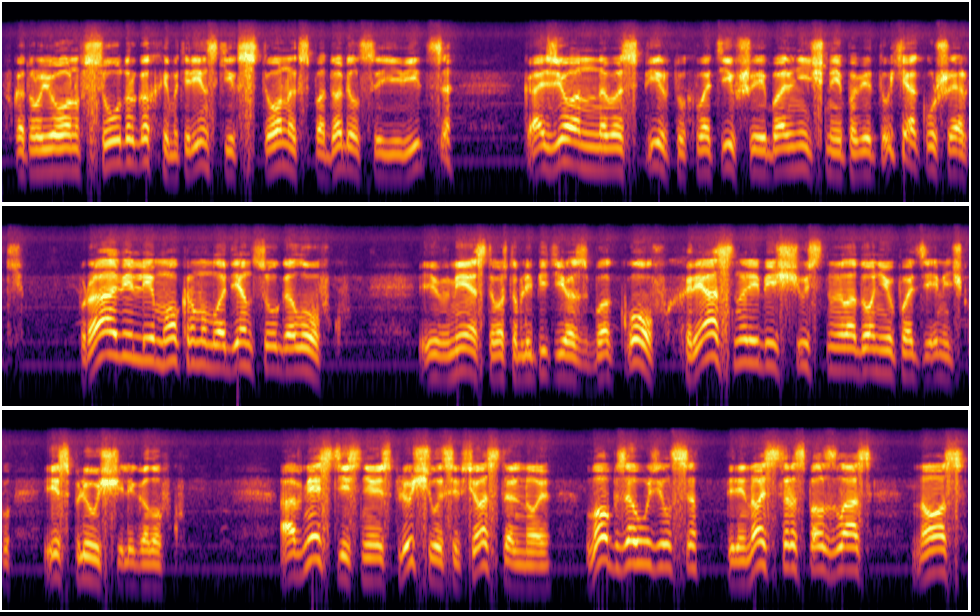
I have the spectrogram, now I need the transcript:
в которую он в судорогах и материнских стонах сподобился явиться, казенного спирту хватившие больничные повитухи-акушерки, правили мокрому младенцу головку, и вместо того, чтобы лепить ее с боков, хряснули бесчувственной ладонью по темечку и сплющили головку. А вместе с ней сплющилось и все остальное — Лоб заузился, переносица расползлась, нос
